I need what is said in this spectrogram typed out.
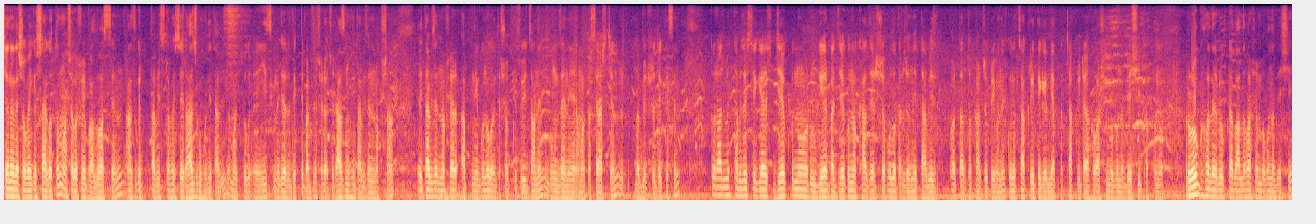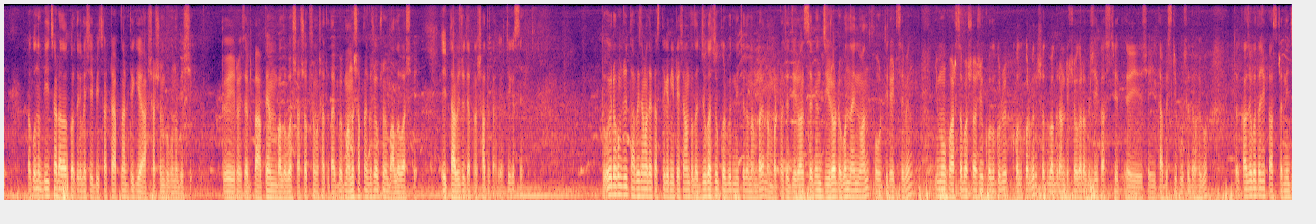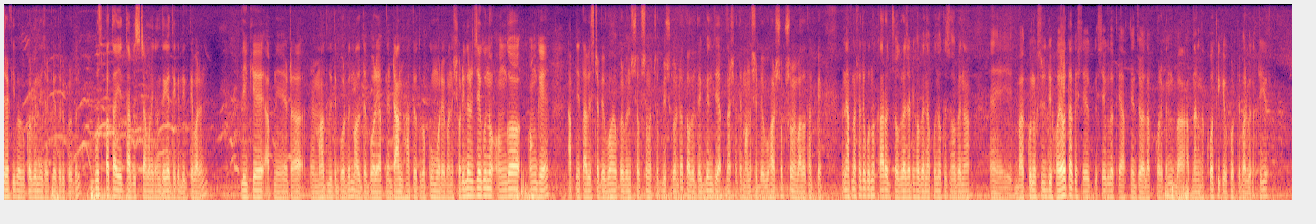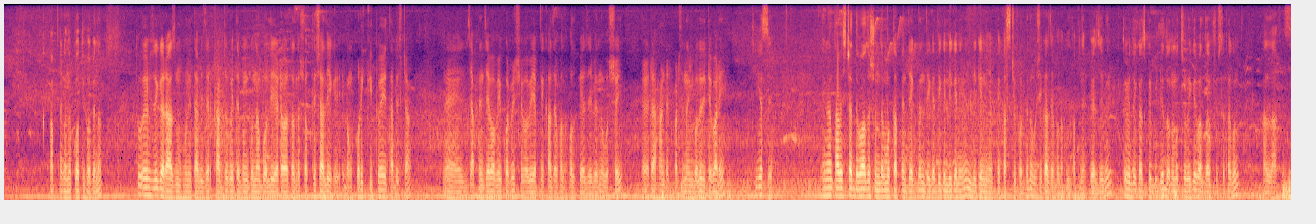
চ্যানেলে সবাইকে স্বাগতম। আশা করি সবাই ভালো আছেন। আজকের তাবিজটা হয়েছে রাজমোহনী তাবিজ। আমার চোখ এই স্ক্রিনে যেটা দেখতে পাচ্ছেন সেটা হচ্ছে রাজমোহনী তাবিজের নকশা। এই তাবিজের নকশার আপনি গুণগণিত সব কিছুই জানেন এবং জেনে আমার কাছে আসছেন বা ভিডিওটা দেখতেছেন। তো রাজমোহনী তাবিজ হচ্ছে গিয়ে যে কোনো রোগের বা যে কোনো কাজের সফলতার জন্য এই তাবিজ অত্যন্ত কার্যকরী। মানে কোনো চাকরিতে গেলে আপনার চাকরিটা হওয়ার সম্ভাবনা বেশি বা কোনো রোগ হলে রোগটা ভালো হওয়ার সম্ভাবনা বেশি বা কোনো বিচার আদালত করতে গেলে সেই বিচারটা আপনার দিকে আসার সম্ভাবনা বেশি। তো এই রয়েছে বা প্রেম, ভালোবাসা, সবসময় সাথে থাকবে। মানুষ আপনাকে সবসময় ভালোবাসবে। এই তাবিজ যদি আপনার সাথে থাকে, ঠিক আছে? তো ওই রকম যদি তাবিজ আমাদের কাছ থেকে নিতে চান, তাহলে যোগাযোগ করবেন নিচে নাম্বারে। নাম্বারটা হচ্ছে zero one seven zero double nine one four three eight seven. Imo, WhatsApp বা সরাসরি কল করবে, কল করবেন শতভাগ গ্রান্টি সহকারে আপনার সেই কাজটি, এই সেই তাবিজটি পৌঁছে দেওয়া হইব। তো কাজের কথা সেই কাজটা নিজেরা কীভাবে করবেন, নিজেরা কীভাবে করবেন বুঝ পাতা এই তাবিজটা আমার এখান থেকে দেখে লিখতে পারেন। লিখে আপনি এটা মাদুলিতে পড়বেন। মাদুলিতে পরে আপনি ডান হাতে অথবা কোমরে মানে শরীরের যে কোনো অঙ্গ, অঙ্গে আপনি তাবিজটা ব্যবহার করবেন সবসময় চব্বিশ ঘণ্টা। তাহলে দেখবেন যে আপনার সাথে মানুষের ব্যবহার সবসময় ভালো থাকবে। মানে আপনার সাথে কোনো কারোর ঝগড়াঝাটি হবে না, কোনো কিছু হবে না। বা কোনো কিছু যদি হয়েও থাকে সে, সেগুলোতে আপনি জয়লাভ করবেন বা আপনার কোনো ক্ষতি কেউ করতে পারবে না, ঠিক আছে? আপনার কোনো ক্ষতি হবে না। তো এই হচ্ছে রাজমোহনী তাবিজের কার্যকরিতা এবং গুণাবলী। এটা অত্যন্ত শক্তিশালী এবং পরীক্ষিত এই তাবিজটা। আপনি যেভাবে করবেন, সেভাবেই আপনি কাজের ফলাফল পেয়ে যাবেন, অবশ্যই। এটা হান্ড্রেড পার্সেন্ট আমি বলে দিতে পারি। ঠিক আছে? এখানে তাবিজটা দেওয়া আছে, সুন্দর মতো আপনি দেখবেন, দেখে দিকে লিখে নেবেন, লিখে নিয়ে আপনি কাজটি করবেন, অবশ্যই কাজের ফলাফল আপনি পেয়ে যাবেন। তো এই কাজকে ভিডিও ধন্যবাদ সবাইকে, ভালো সুস্থ থাকুন। আল্লাহ হাফিজ।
